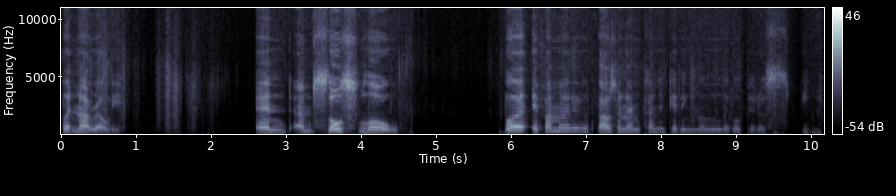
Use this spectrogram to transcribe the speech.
But not really. And I'm so slow. But if I'm at a thousand, I'm kind of getting a little bit of speed.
